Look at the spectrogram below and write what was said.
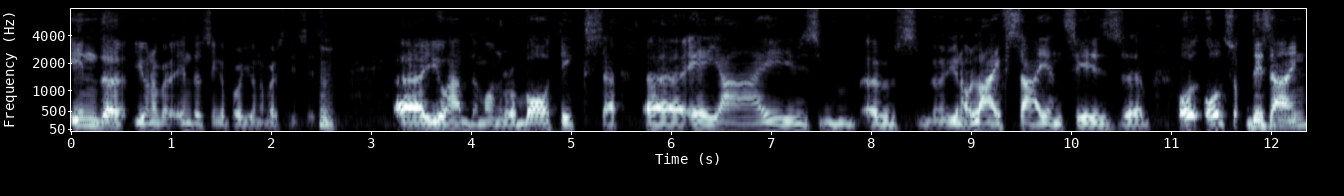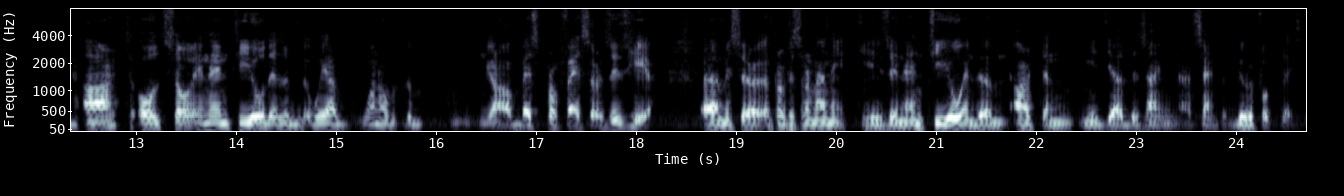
in, the univer- in the singapore university system hmm. Uh, you have them on robotics, uh, uh, AI, you know, life sciences, also design, art. Also in NTU, a, we have one of the you know best professors is here. Uh, Mr. Uh, Professor Nanetti is in NTU in the Art and Media Design Center. Beautiful place.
